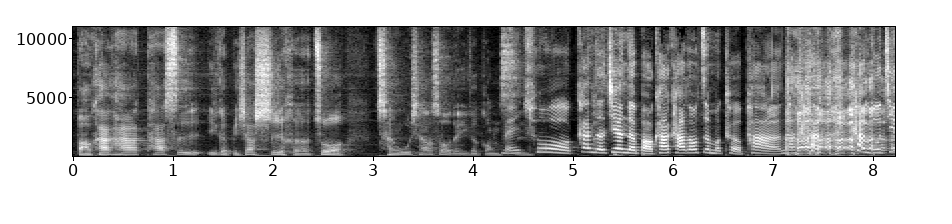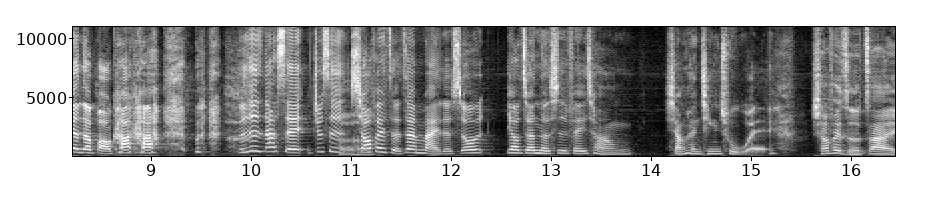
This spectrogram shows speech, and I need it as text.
宝咖咖它是一个比较适合做成屋销售的一个公司。没错，看得见的宝咖咖都这么可怕了，那看 看不见的宝咖咖不不是那谁？就是消费者在买的时候要真的是非常想很清楚哎、欸。消费者在。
